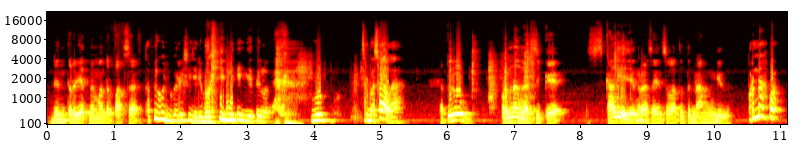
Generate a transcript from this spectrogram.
Dan terlihat memang terpaksa. tapi gue juga risih jadi begini gitu loh. Gue serba salah. Tapi lu pernah nggak sih kayak sekali aja ngerasain sholat tuh tenang gitu? pernah pak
